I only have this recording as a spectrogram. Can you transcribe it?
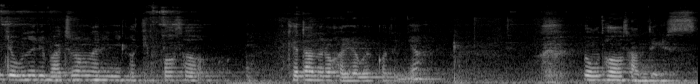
이제 오늘이 마지막 날이니까 기뻐서 계단으로 가려고 했거든요. 너무 더워서 안 되겠어.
